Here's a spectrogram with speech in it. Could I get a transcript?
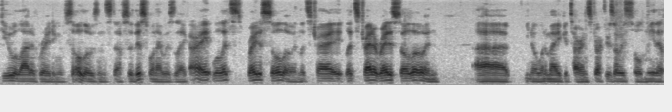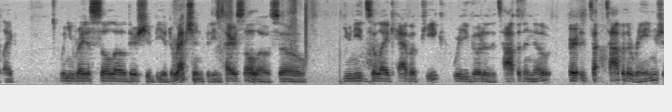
do a lot of writing of solos and stuff. So this one I was like, all right, well let's write a solo and let's try let's try to write a solo. And uh, you know, one of my guitar instructors always told me that like when you write a solo, there should be a direction for the entire solo. So you need to like have a peak where you go to the top of the note or t- top of the range.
